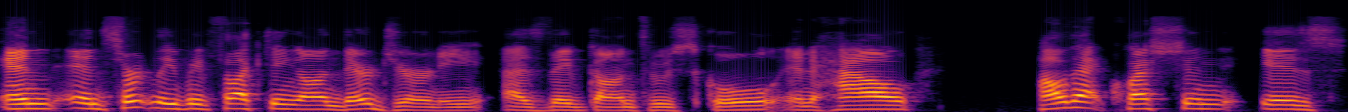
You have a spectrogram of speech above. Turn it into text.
and and certainly reflecting on their journey as they've gone through school and how how that question is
